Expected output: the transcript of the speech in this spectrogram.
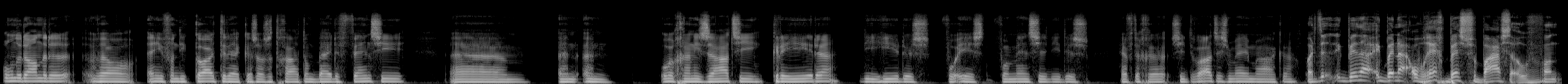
onder andere wel een van die kartrekkers als het gaat om bij Defensie ehm, een, een organisatie creëren die hier dus voor is. Voor mensen die dus heftige situaties meemaken. Maar ik ben, daar, ik ben daar oprecht best verbaasd over. Van,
